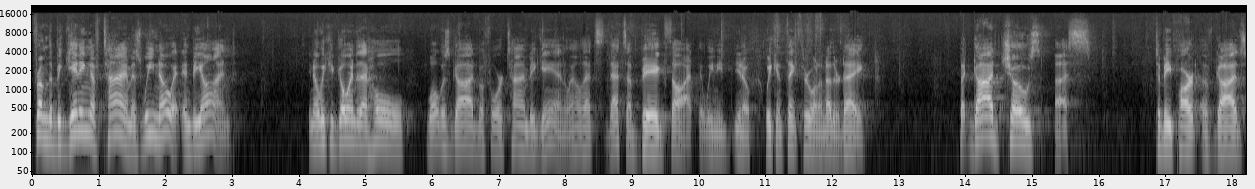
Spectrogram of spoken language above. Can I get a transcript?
from the beginning of time as we know it and beyond. You know, we could go into that whole what was God before time began? Well, that's, that's a big thought that we need, you know, we can think through on another day. But God chose us to be part of God's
